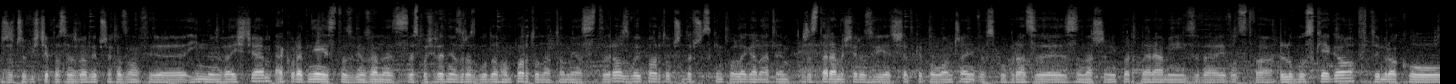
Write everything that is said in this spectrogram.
Rzeczywiście pasażerowie przechodzą w, e, innym wejściem. Akurat nie jest to związane z, bezpośrednio z rozbudową portu, natomiast rozwój portu przede wszystkim polega na tym, że staramy się rozwijać siatkę połączeń we współpracy z naszymi partnerami z województwa lubuskiego. W tym roku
